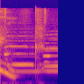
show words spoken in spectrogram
Pink.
